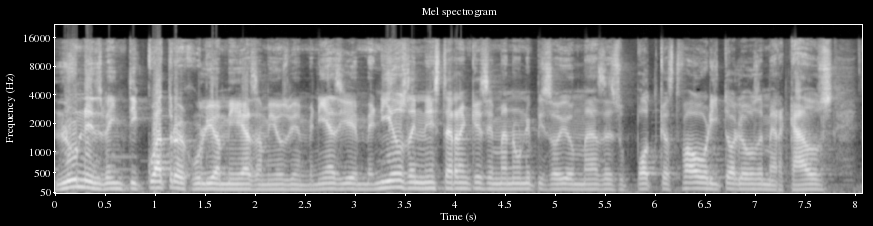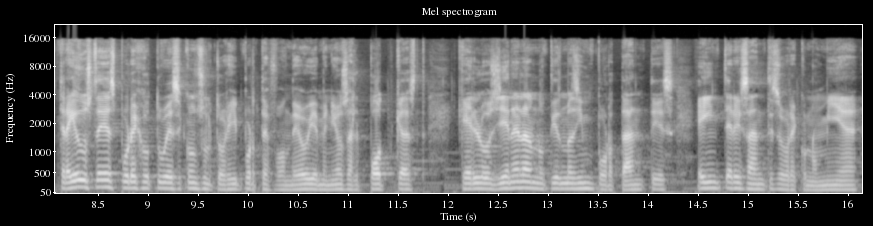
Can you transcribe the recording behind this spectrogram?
Lunes 24 de julio, amigas, amigos, bienvenidas y bienvenidos en este arranque de semana un episodio más de su podcast favorito, Hablemos de Mercados, traído a ustedes por Ejo ese Consultoría y Portefondeo. Bienvenidos al podcast que los llena las noticias más importantes e interesantes sobre economía,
